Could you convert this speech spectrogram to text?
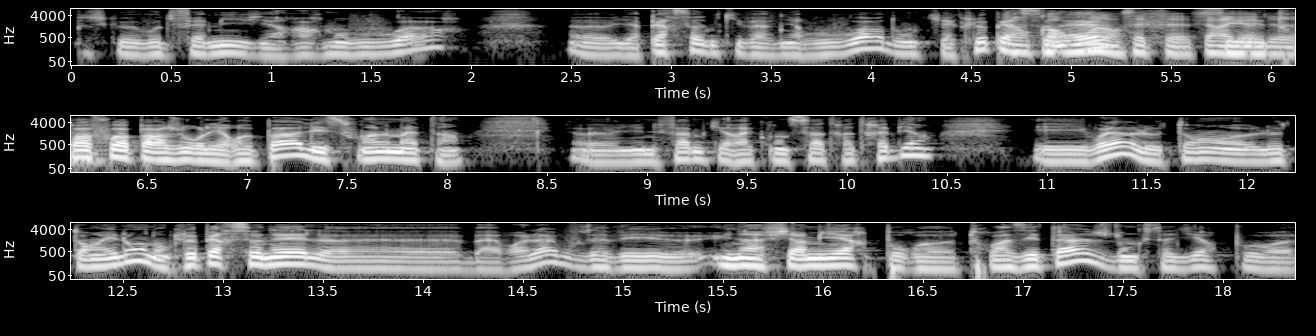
puisque votre famille vient rarement vous voir. Euh, il n'y a personne qui va venir vous voir, donc il n'y a que le personnel. dans cette période. C'est trois fois par jour les repas, les soins le matin. Euh, Il y a une femme qui raconte ça très très bien. Et voilà, le temps, le temps est long. Donc le personnel, euh, ben voilà, vous avez euh, une infirmière pour euh, trois étages, donc c'est-à-dire pour euh,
